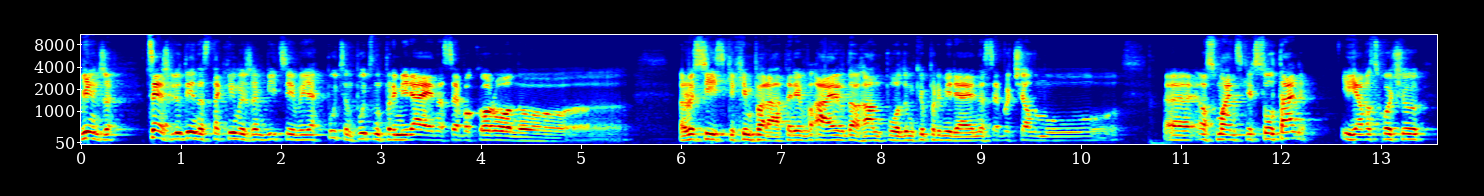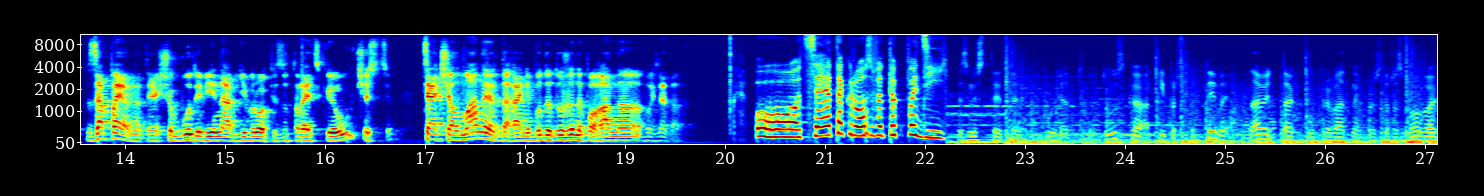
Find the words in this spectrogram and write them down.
Він же це ж людина з такими ж амбіціями, як Путін. Путін приміряє на себе корону е, російських імператорів, а Ердоган подумки приміряє на себе чалму е, османських султанів. І я вас хочу запевнити, якщо буде війна в Європі за турецькою участю, ця чалма на Ердогані буде дуже непогано виглядати. О, це так розвиток подій. змістити Туска. Які перспективи? Навіть так у приватних просто розмовах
